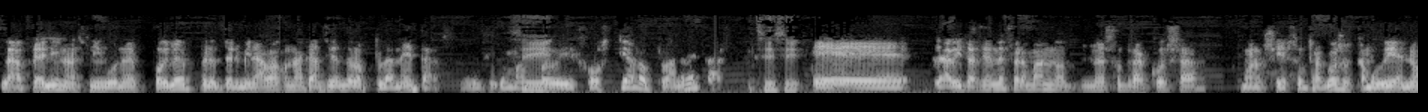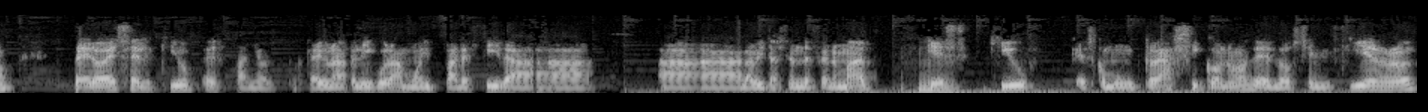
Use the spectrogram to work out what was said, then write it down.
la peli no es ningún spoiler, pero terminaba con una canción de los planetas. Es decir, que me Sí. acuerdo y dije, hostia, los planetas. Sí, sí. Eh, la habitación de Fermat no, no es otra cosa, bueno, sí es otra cosa, está muy bien, ¿no? Pero es el Cube español, porque hay una película muy parecida a, a la habitación de Fermat, que es Cube, que es como un clásico, ¿no? De los encierros,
